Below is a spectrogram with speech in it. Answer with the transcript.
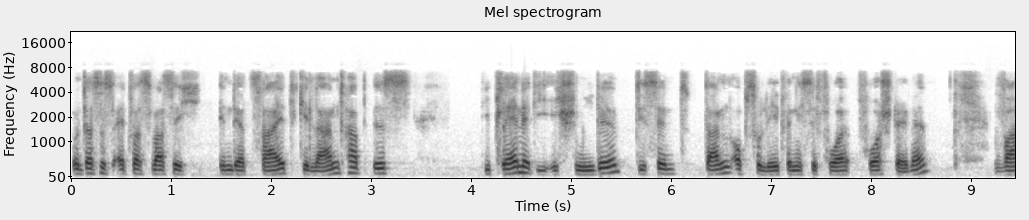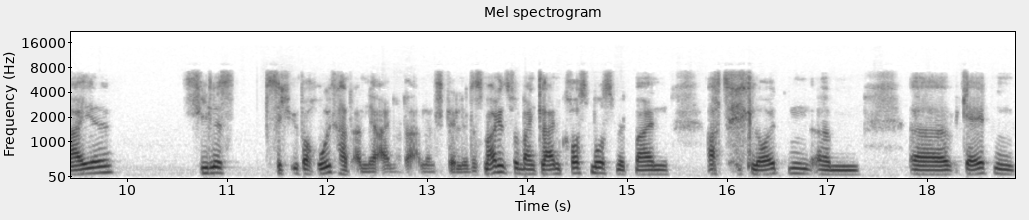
und das ist etwas, was ich in der Zeit gelernt habe, ist, die Pläne, die ich schmiede, die sind dann obsolet, wenn ich sie vor, vorstelle, weil vieles sich überholt hat an der einen oder anderen Stelle. Das mag jetzt für meinen kleinen Kosmos mit meinen 80 Leuten ähm, äh, gelten,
